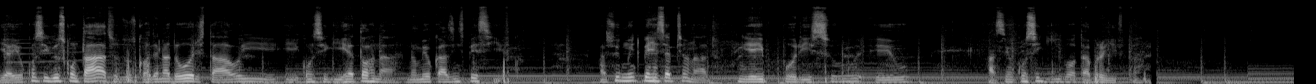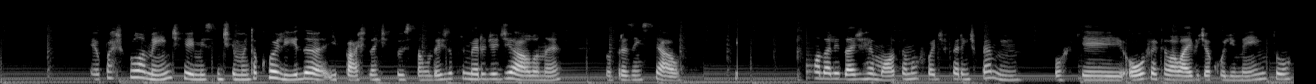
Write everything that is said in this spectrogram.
E aí eu consegui os contatos dos coordenadores tal, e, e consegui retornar, no meu caso em específico. Mas fui muito bem recepcionado. E aí por isso eu assim eu consegui voltar para o IFBA. Eu particularmente me senti muito acolhida e parte da instituição desde o primeiro dia de aula, né, no presencial modalidade remota não foi diferente para mim, porque houve aquela live de acolhimento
